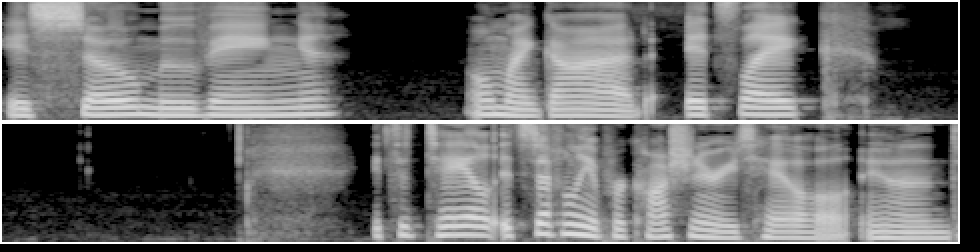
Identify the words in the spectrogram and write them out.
is so moving. Oh my god. It's like it's a tale. It's definitely a precautionary tale and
